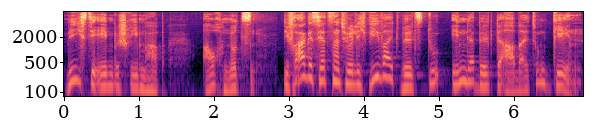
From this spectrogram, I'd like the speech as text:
wie ich es dir eben beschrieben habe, auch nutzen. Die Frage ist jetzt natürlich, wie weit willst du in der Bildbearbeitung gehen?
